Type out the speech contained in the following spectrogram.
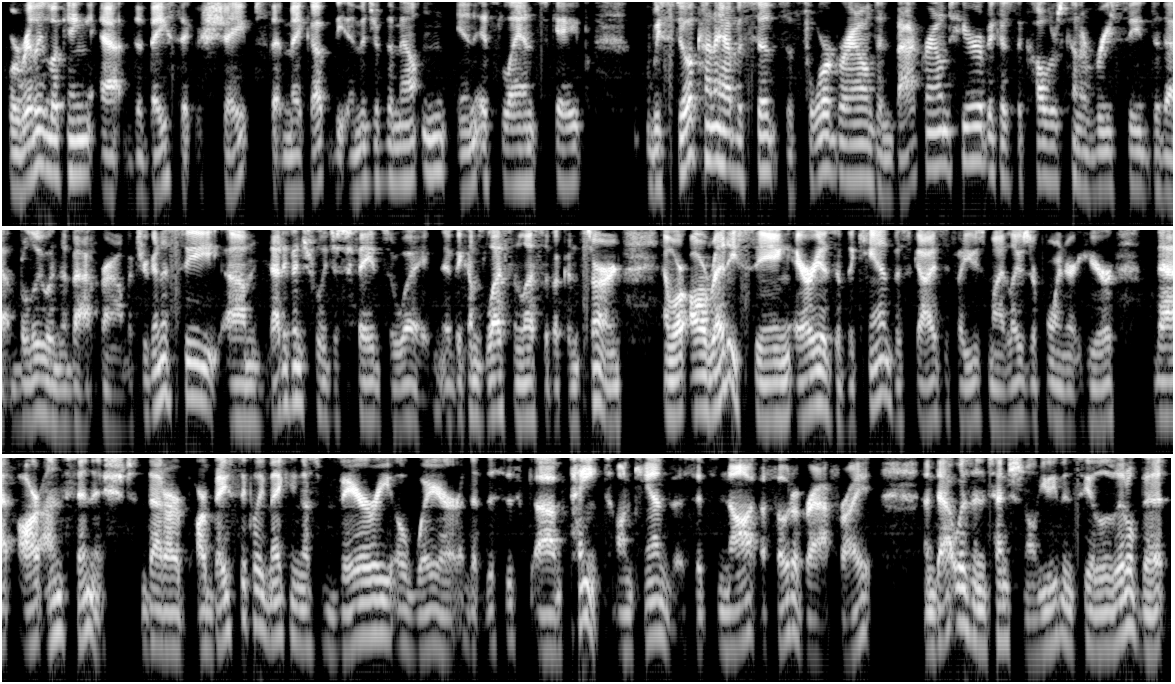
We're really looking at the basic shapes that make up the image of the mountain in its landscape we still kind of have a sense of foreground and background here because the colors kind of recede to that blue in the background. But you're going to see um, that eventually just fades away. It becomes less and less of a concern. And we're already seeing areas of the canvas, guys, if I use my laser pointer here, that are unfinished, that are, are basically making us very aware that this is um, paint on canvas. It's not a photograph, right? And that was intentional. You even see a little bit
